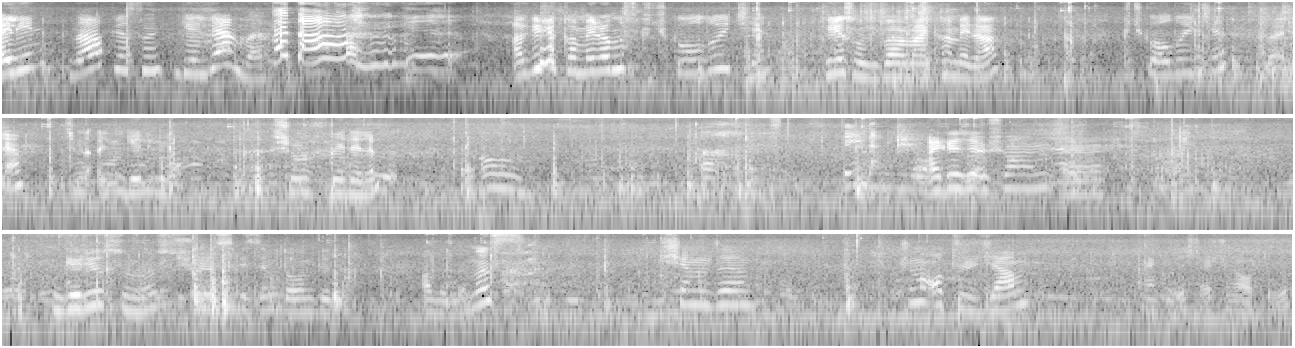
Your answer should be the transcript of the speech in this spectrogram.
Aa! Alin ne yapıyorsun? Gelecek mi? Arkadaşlar kameramız küçük olduğu için biliyorsunuz normal kamera küçük olduğu için böyle. Şimdi Alin geliyor. Şunu verelim. Arkadaşlar şu an e, görüyorsunuz şurası bizim doğum günü alanımız. Şimdi şuna oturacağım. Arkadaşlar şuna oturup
